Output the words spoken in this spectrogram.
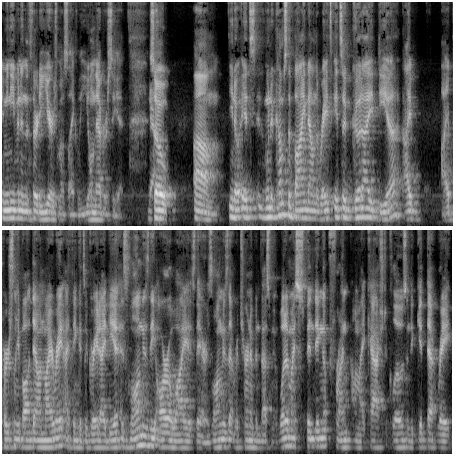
I mean, even in the thirty years, most likely, you'll never see it. Yeah. So. Um, you know, it's when it comes to buying down the rates, it's a good idea. I I personally bought down my rate. I think it's a great idea as long as the ROI is there, as long as that return of investment. What am I spending up front on my cash to close and to get that rate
